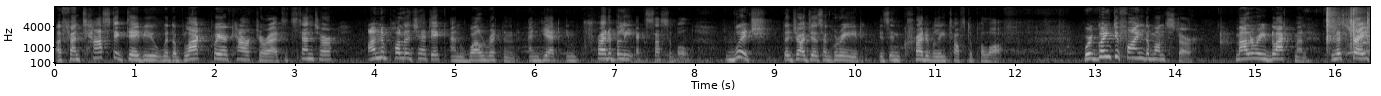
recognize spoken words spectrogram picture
a fantastic debut with a black queer character at its center, unapologetic and well written, and yet incredibly accessible, which the judges agreed is incredibly tough to pull off. We're going to find the monster. Malorie Blackman, illustrated.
